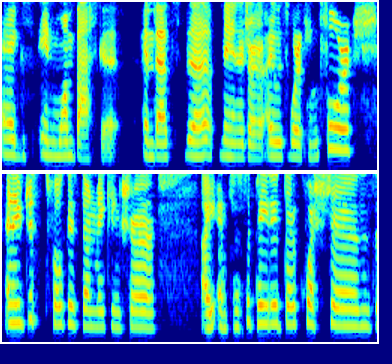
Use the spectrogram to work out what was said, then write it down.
eggs in one basket and that's the manager I was working for. And I just focused on making sure I anticipated their questions.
